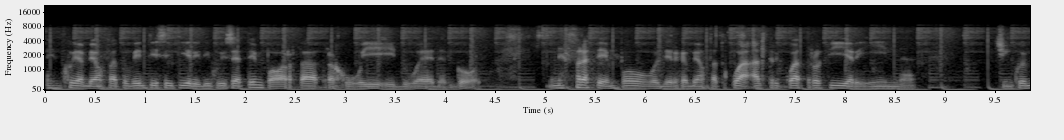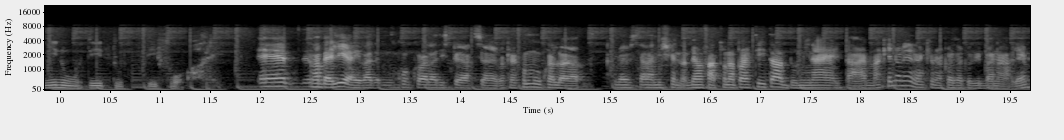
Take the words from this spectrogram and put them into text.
in cui abbiamo fatto 26 tiri di cui 7 in porta, tra cui i due del gol. Nel frattempo vuol dire che abbiamo fatto qua altri 4 tiri in 5 minuti, tutti fuori. E vabbè, lì arriva ancora la disperazione, perché comunque allora, come stavamo dicendo, abbiamo fatto una partita a dominare il Parma, che non è neanche una cosa così banale,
